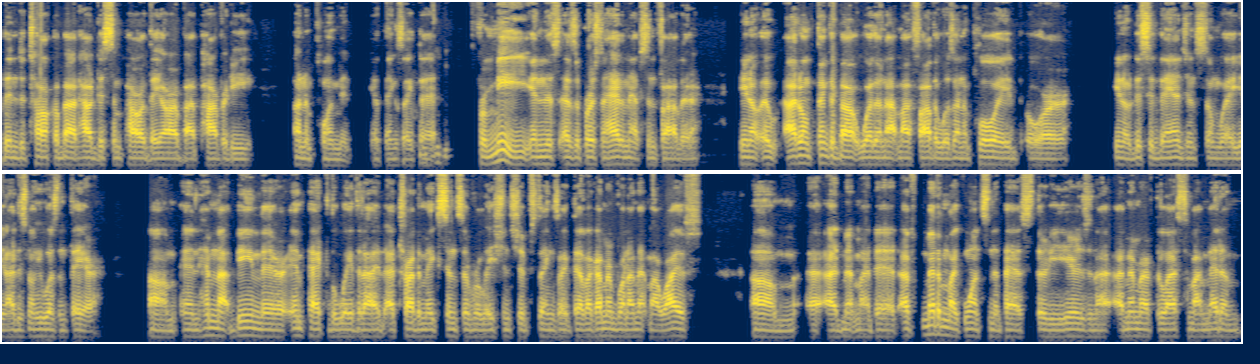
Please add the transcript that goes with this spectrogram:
then to talk about how disempowered they are by poverty, unemployment, you know, things like that. Mm-hmm. For me, in this as a person that had an absent father, you know, it, I don't think about whether or not my father was unemployed or, you know, disadvantaged in some way. You know, I just know he wasn't there um, and him not being there impacted the way that I, I tried to make sense of relationships, things like that. Like I remember when I met my wife, um, I, would met my dad. I've met him like once in the past 30 years. And I, I, remember after the last time I met him,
